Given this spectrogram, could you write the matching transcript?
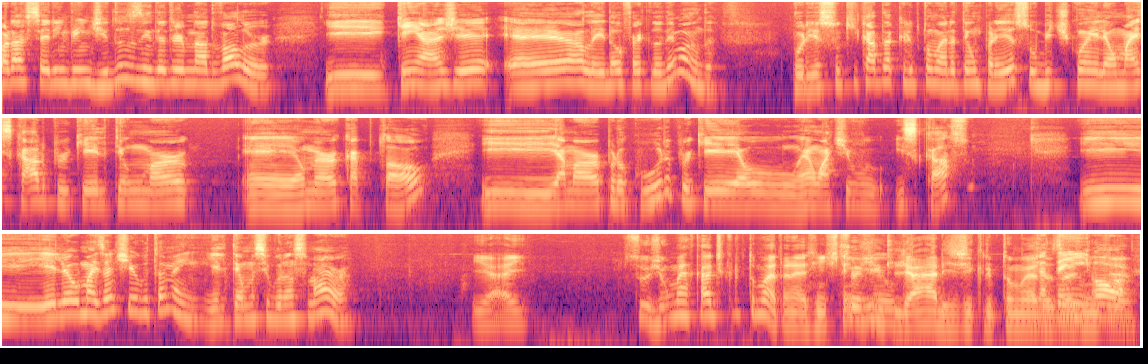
para serem vendidas em determinado valor. E quem age é a lei da oferta e da demanda. Por isso que cada criptomoeda tem um preço. O Bitcoin ele é o mais caro porque ele tem um maior é o maior capital e a maior procura, porque é, o, é um ativo escasso. E ele é o mais antigo também, ele tem uma segurança maior. E aí surgiu um mercado de criptomoeda, né? A gente tem surgiu. milhares de criptomoedas tem, hoje em ó, dia.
